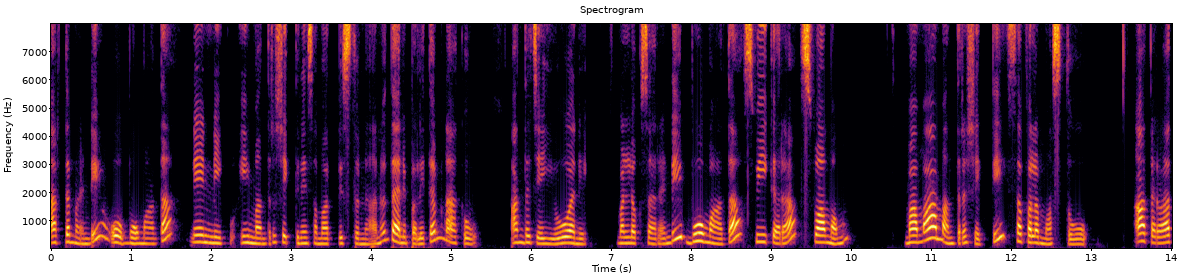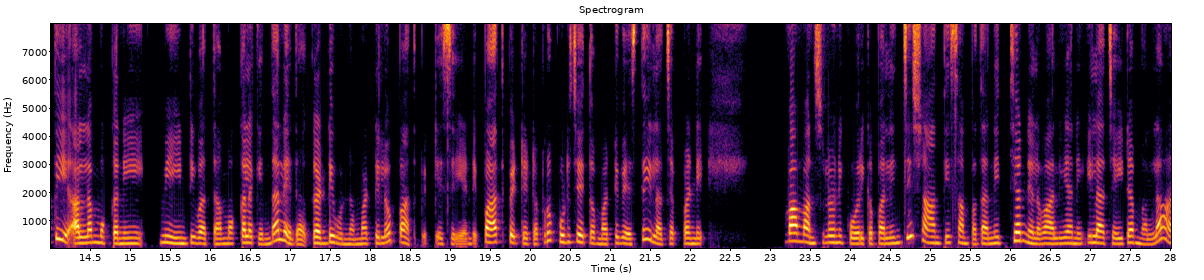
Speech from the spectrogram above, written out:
అర్థమండి? ఓ భూమాత నేను నీకు ఈ మంత్రశక్తిని సమర్పిస్తున్నాను దాని ఫలితం నాకు అందజేయు అని. మళ్ళీ ఒకసారి అండి భూమాత స్వీకర స్వమం మమా మంత్రశక్తి సఫలమస్తు. ఆ తర్వాత ఈ అల్లం ముక్కని మీ ఇంటి వద్ద మొక్కల కింద లేదా గడ్డి ఉన్న మట్టిలో పాత పెట్టేసేయండి. పాత పెట్టేటప్పుడు కుడి చేతితో మట్టి వేస్తే ఇలా చెప్పండి. మా మనసులోని కోరిక ఫలించి శాంతి సంపద నిత్యం నిలవాలి అని ఇలా చేయటం వల్ల ఆ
